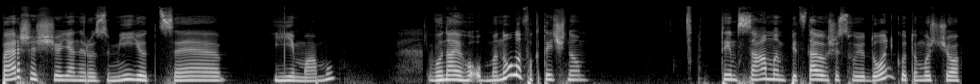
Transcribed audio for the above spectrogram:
Перше, що я не розумію, це її маму. Вона його обманула фактично, тим самим підставивши свою доньку, тому що,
